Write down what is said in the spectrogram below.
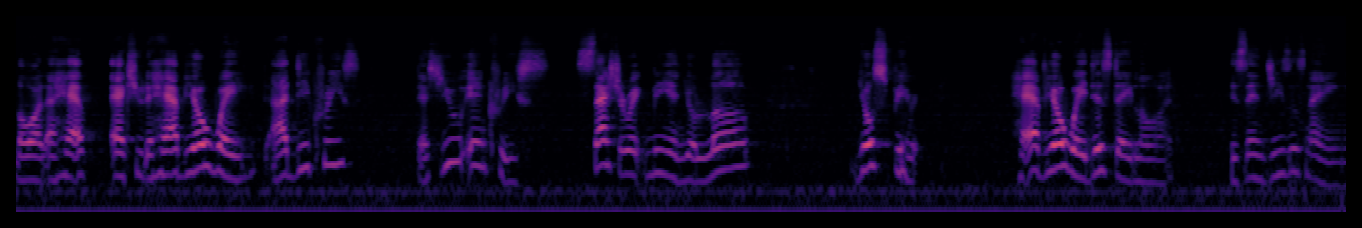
Lord, I have asked you to have your way. I decrease, that you increase. Saturate me in your love, your spirit. Have your way this day, Lord. It's in Jesus' name.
